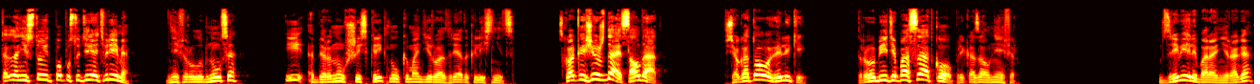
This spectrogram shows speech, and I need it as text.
«Тогда не стоит попусту терять время!» Нефер улыбнулся и, обернувшись, крикнул командиру отряда колесниц. — Сколько еще ждать, солдат? — Все готово, Великий. — Трубите посадку, — приказал Нефер. Взревели бараньи рога,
